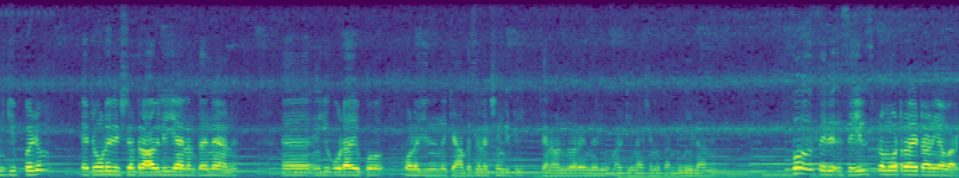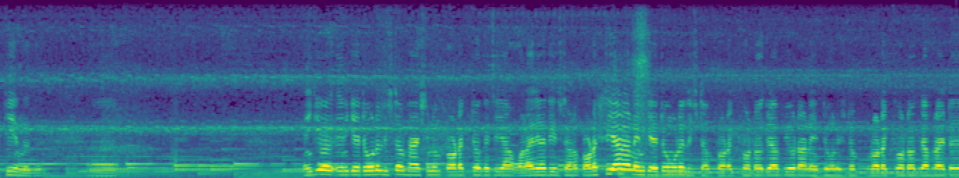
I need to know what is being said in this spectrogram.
എനിക്കിപ്പോഴും ഏറ്റവും കൂടുതൽ ഇഷ്ടം ട്രാവൽ ചെയ്യാനും തന്നെയാണ്. എനിക്ക് കൂടാതെ ഇപ്പോൾ കോളേജിൽ നിന്ന് ക്യാമ്പസ് സെലക്ഷൻ കിട്ടി. കനോൺ എന്ന് പറയുന്ന ഒരു മൾട്ടിനാഷണൽ കമ്പനിയിലാണ് ഇപ്പോൾ സെയിൽസ് പ്രൊമോട്ടറായിട്ടാണ് ഞാൻ വർക്ക് ചെയ്യുന്നത്. എനിക്ക് എനിക്ക് ഏറ്റവും കൂടുതൽ ഇഷ്ടം ഫാഷനും പ്രോഡക്റ്റും ഒക്കെ ചെയ്യാൻ വളരെയധികം ഇഷ്ടമാണ്. പ്രോഡക്റ്റ് ചെയ്യാനാണ് എനിക്ക് ഏറ്റവും കൂടുതൽ ഇഷ്ടം. പ്രോഡക്റ്റ് ഫോട്ടോഗ്രാഫിയോടാണ് ഏറ്റവും കൂടുതൽ ഇഷ്ടം. പ്രോഡക്റ്റ് ഫോട്ടോഗ്രാഫറായിട്ട്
